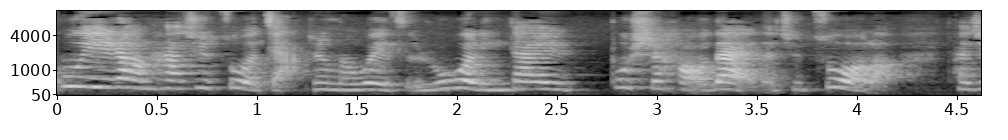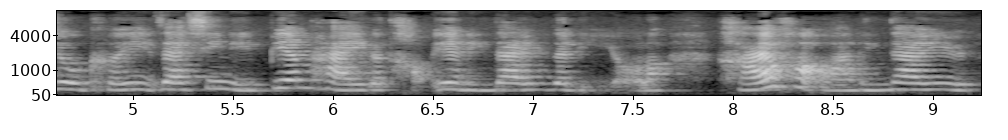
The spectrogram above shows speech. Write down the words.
故意让她去坐贾政的位子。如果林黛玉不识好歹的去做了。他就可以在心里编排一个讨厌林黛玉的理由了。还好啊，林黛玉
